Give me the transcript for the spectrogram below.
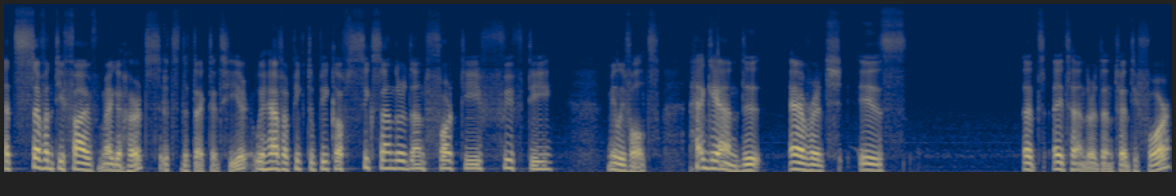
At 75 megahertz, it's detected here, we have a peak-to-peak -peak of 640 50 millivolts. Again, the average is at 824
